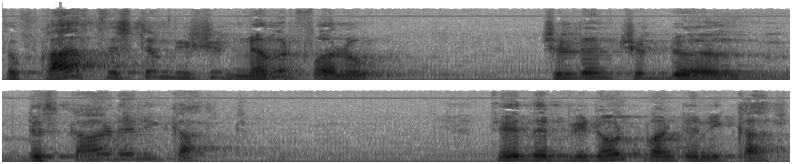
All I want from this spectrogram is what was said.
So caste system we should never follow. Children should uh, discard any caste. Say that we don't want any caste.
